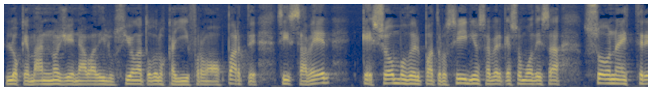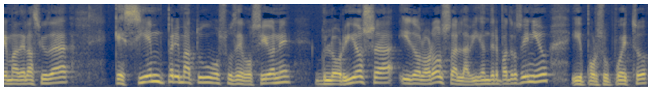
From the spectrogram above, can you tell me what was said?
lo que más nos llenaba de ilusión a todos los que allí formamos parte, ¿sí? saber que somos del patrocinio, saber que somos de esa zona extrema de la ciudad que siempre mantuvo sus devociones gloriosa y dolorosa en la Virgen del Patrocinio y por supuesto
